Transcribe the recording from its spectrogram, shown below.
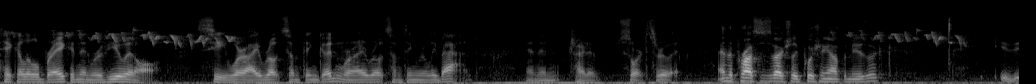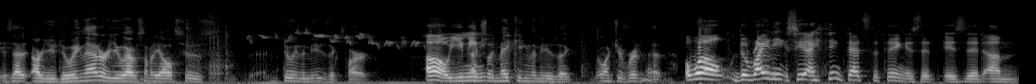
take a little break, and then review it all, see where I wrote something good and where I wrote something really bad, and then try to sort through it. And the process of actually pushing out the music is that are you doing that, or you have somebody else who's doing the music part, Oh, you mean actually making the music once you've written it? Well, the writing. See, I think that's the thing is that is that um,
